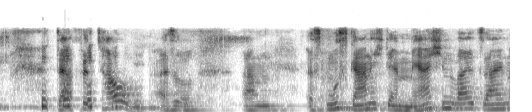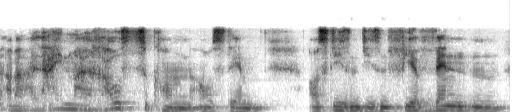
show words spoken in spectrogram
dafür taugen. Also ähm, es muss gar nicht der Märchenwald sein, aber allein mal rauszukommen aus dem, aus diesen, diesen vier Wänden,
